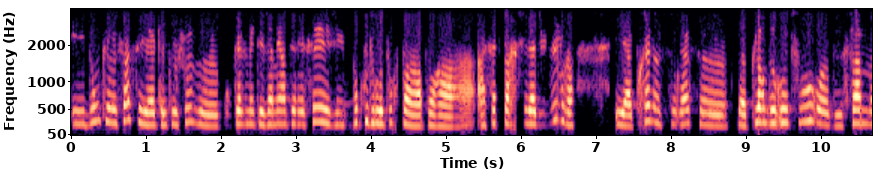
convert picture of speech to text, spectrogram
Et donc euh, ça, c'est quelque chose euh, auquel je m'étais jamais intéressée et j'ai eu beaucoup de retours par rapport à, à cette partie-là du livre. Et après, ne serait-ce euh, bah, plein de retours de femmes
